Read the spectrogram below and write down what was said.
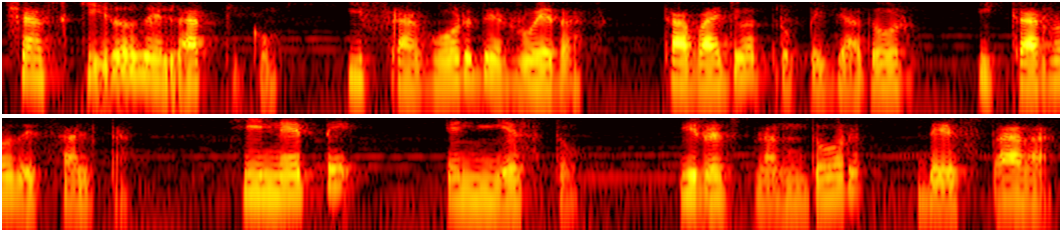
chasquido de látigo y fragor de ruedas, caballo atropellador y carro de salta, jinete enhiesto y resplandor de espada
